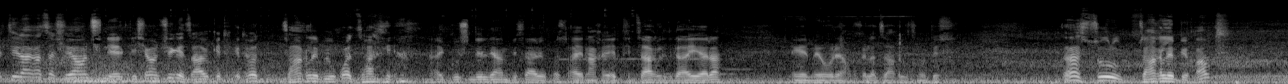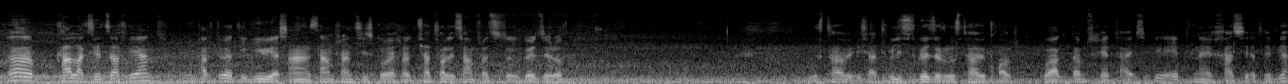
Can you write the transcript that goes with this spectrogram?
ერთი რაღაცა შეავჩინე, ერთი შეავჩინე, წავიკითხეთ, რომ ძაღლები უყვა ძალიან. აი გუშინდელი ამბის არ იყოს, აი ნახე, ერთი ძაღლით გაიარა. ეგ მეორე ამ ხელა ძაღლით მოდის. და სულ ძაღლები ყავთ. და ქალაქს ეძახიან, ну ფაქტობრივად იგივეა სან სან ფრანცისკო, ახლა ჩათვალე სან ფრანცისკოს გვერდზე რომ რუსთავი, ისა თბილისის გვერდზე რუსთავი ყავთ, გვაქვს და მცხეთა, ესე იგი ერთნაირი ხასიათებია.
